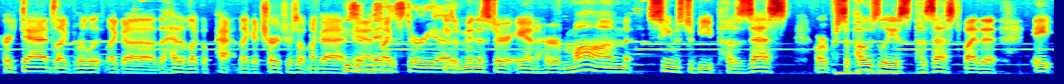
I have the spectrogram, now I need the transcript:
her dad's like really like a the head of like a pat like a church or something like that He's a and, like, minister. yeah. he's a minister and her mom seems to be possessed or supposedly is possessed by the a-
